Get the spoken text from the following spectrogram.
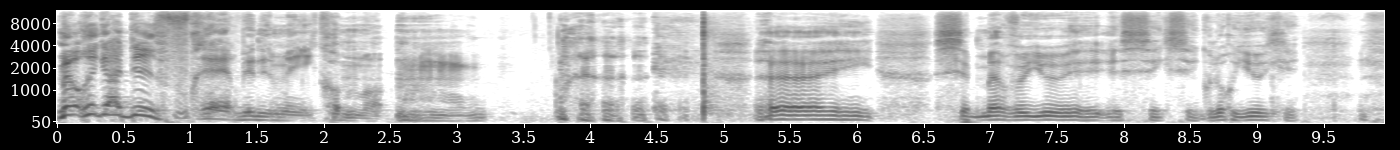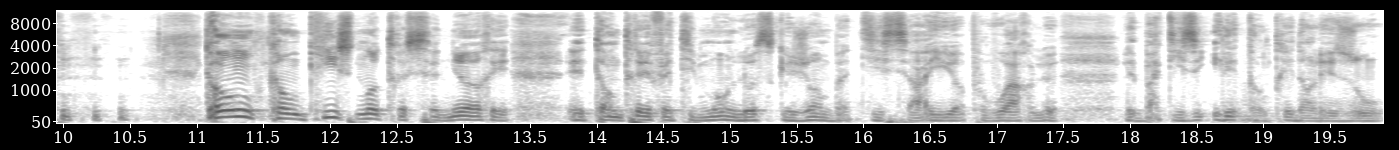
Mais regardez, frère bien-aimé, comment c'est merveilleux et c'est glorieux Quand, quand Christ, notre Seigneur, est, est entré, effectivement, lorsque Jean-Baptiste a eu à pouvoir le, le baptiser, il est entré dans les eaux.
